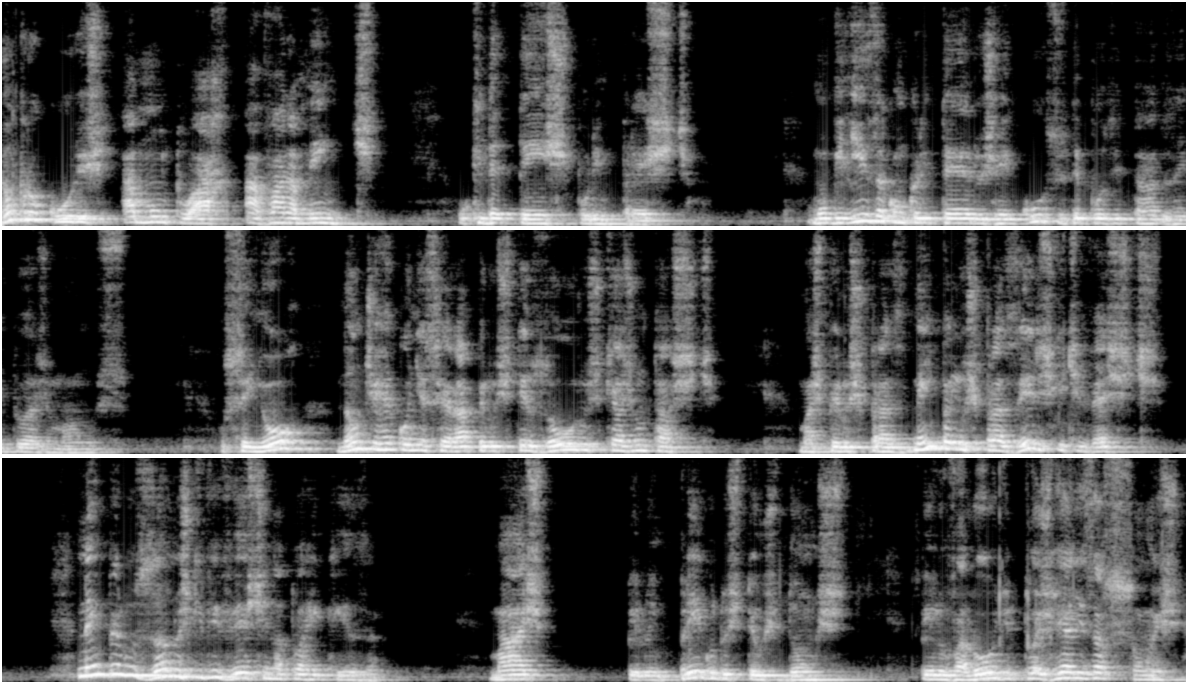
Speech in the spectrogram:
não procures amontoar avaramente o que detens por empréstimo. Mobiliza com critério os recursos depositados em tuas mãos. O Senhor não te reconhecerá pelos tesouros que ajuntaste, mas pelos nem pelos prazeres que tiveste nem pelos anos que viveste na tua riqueza, mas pelo emprego dos teus dons, pelo valor de tuas realizações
